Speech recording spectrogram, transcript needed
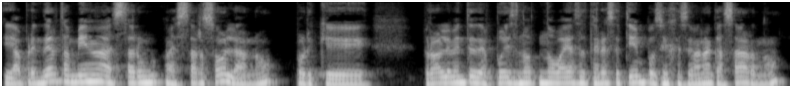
y aprender también a estar, a estar sola, ¿no? Porque probablemente después no, no vayas a tener ese tiempo si es que se van a casar, ¿no?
